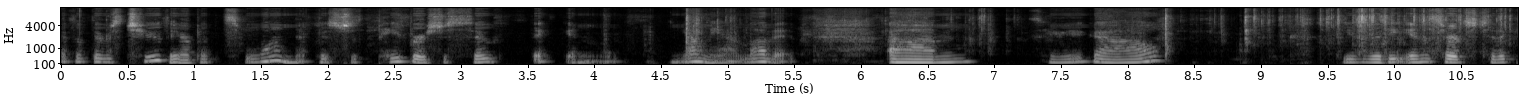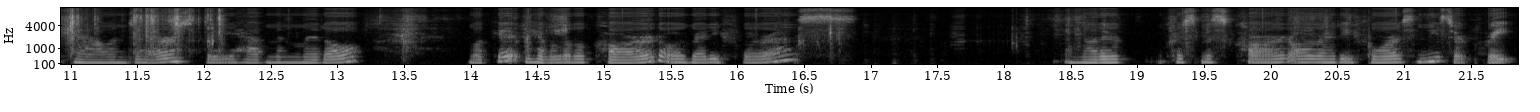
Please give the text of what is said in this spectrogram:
I thought there was two there, but it's one. It was just, paper is just so thick and yummy. I love it. Um, here you go. These were the inserts to the calendars. There you have them in little. Look it, we have a little card all ready for us. Another Christmas card all ready for us. And these are great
